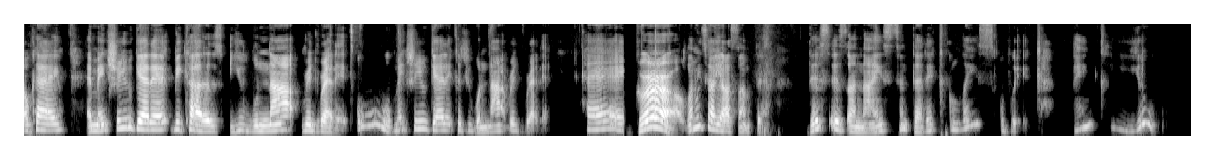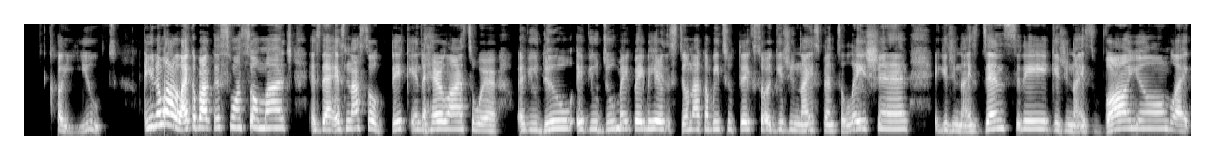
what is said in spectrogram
okay? And make sure you get it because you will not regret it. Ooh, make sure you get it because you will not regret it. Hey, girl, let me tell y'all something. This is a nice synthetic lace wig. Thank you. Cute. And you know what I like about this one so much is that it's not so thick in the hairlines to where if you do if you do make baby hairs, it's still not gonna be too thick. So it gives you nice ventilation, it gives you nice density, it gives you nice volume. Like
